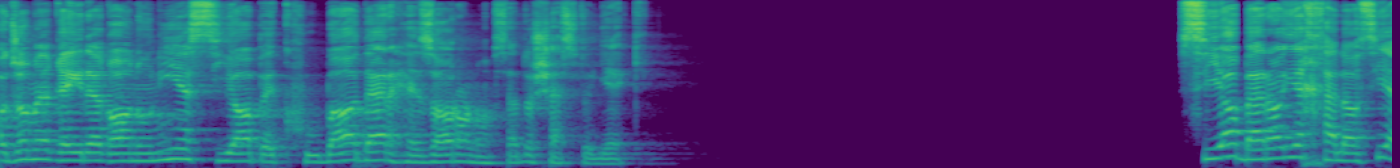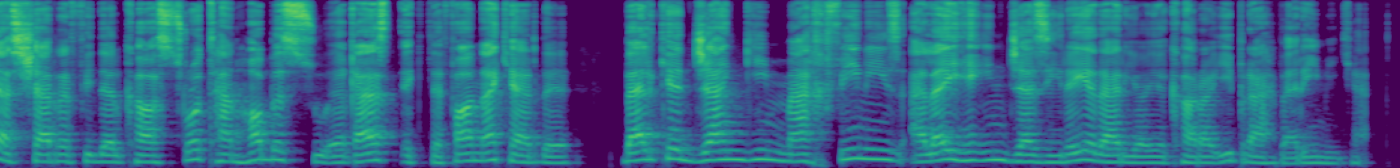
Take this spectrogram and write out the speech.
تهاجم غیرقانونی سیا به کوبا در 1961 سیا برای خلاصی از شر فیدل کاسترو تنها به سوء قصد اکتفا نکرده بلکه جنگی مخفی نیز علیه این جزیره دریای کارائیب رهبری می‌کرد.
